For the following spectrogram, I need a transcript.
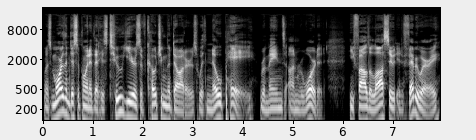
was more than disappointed that his two years of coaching the daughters with no pay remains unrewarded. He filed a lawsuit in February,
